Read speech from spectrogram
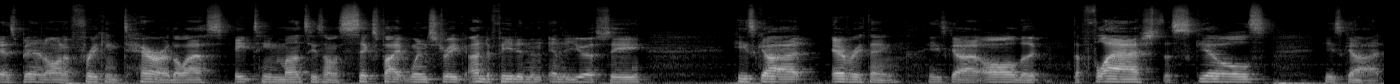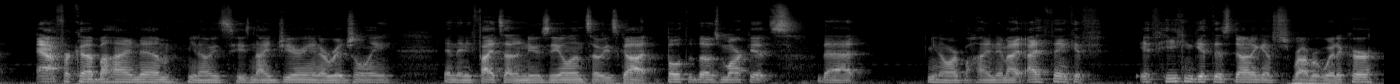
has been on a freaking terror the last 18 months. He's on a six fight win streak, undefeated in, in the UFC. He's got everything. He's got all the the flash, the skills. He's got Africa behind him. You know, he's he's Nigerian originally, and then he fights out of New Zealand. So he's got both of those markets that you know are behind him. I, I think if if he can get this done against Robert Whittaker,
